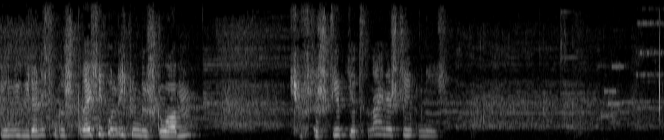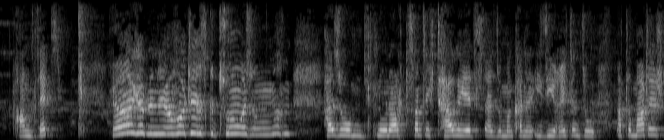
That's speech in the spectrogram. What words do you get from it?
irgendwie wieder nicht so gesprächig und ich bin gestorben. Ich hoffe, das stirbt jetzt. Nein, er stirbt nicht. Rang 6. Ja, ich habe den heute erst gezogen, was wir machen. Also nur noch 20 Tage jetzt. Also man kann ja easy rechnen, so mathematisch.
